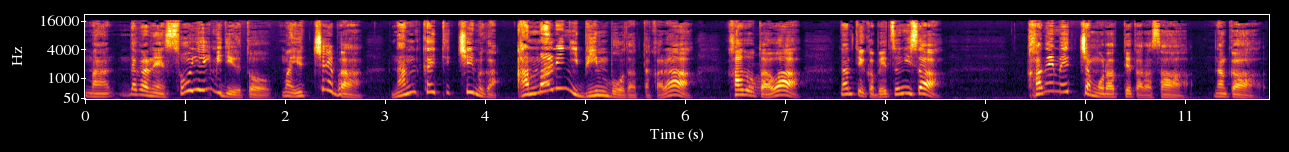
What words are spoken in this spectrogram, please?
まあ、だからね、そういう意味で言うと、まあ言っちゃえば、南海ってチームがあまりに貧乏だったから、門田は、なんていうか別にさ、金めっちゃもらってたらさ、なんか、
